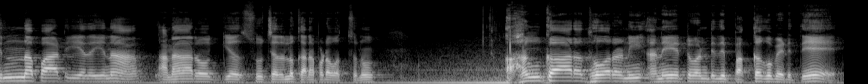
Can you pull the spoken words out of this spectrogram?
చిన్నపాటి ఏదైనా అనారోగ్య సూచనలు కనపడవచ్చును. అహంకార ధోరణి అనేటువంటిది పక్కకు పెడితే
